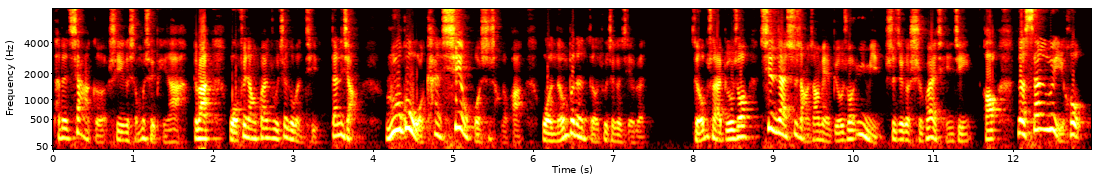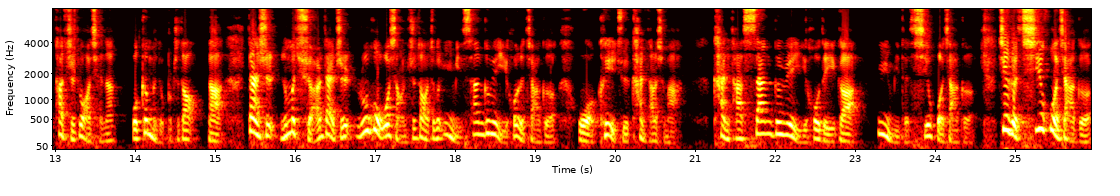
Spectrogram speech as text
它的价格是一个什么水平啊，对吧？我非常关注这个问题。但你想，如果我看现货市场的话，我能不能得出这个结论？得不出来，比如说现在市场上面，比如说玉米是这个十块钱一斤，好，那三个月以后它值多少钱呢？我根本就不知道啊。但是那么取而代之，如果我想知道这个玉米三个月以后的价格，我可以去看它的什么？看它三个月以后的一个。玉米的期货价格，这个期货价格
